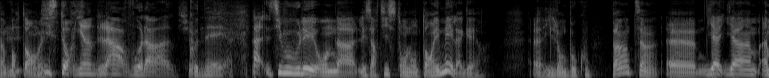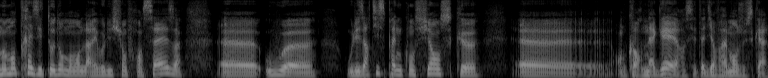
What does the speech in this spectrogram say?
important, l'historien de l'art, voilà, connaît. Bah, si vous voulez, on a les artistes ont longtemps aimé la guerre. Euh, ils l'ont beaucoup peinte. Il y a, un, moment très étonnant au moment de la Révolution française où où les artistes prennent conscience que euh, encore naguère, c'est-à-dire vraiment jusqu'à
